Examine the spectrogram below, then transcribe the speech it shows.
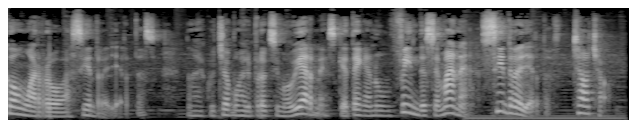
como arroba sin reyertas. Nos escuchamos el próximo viernes. Que tengan un fin de semana sin reyertas. Chao, chao.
